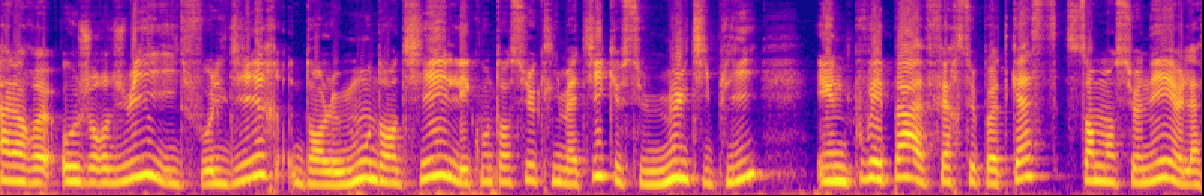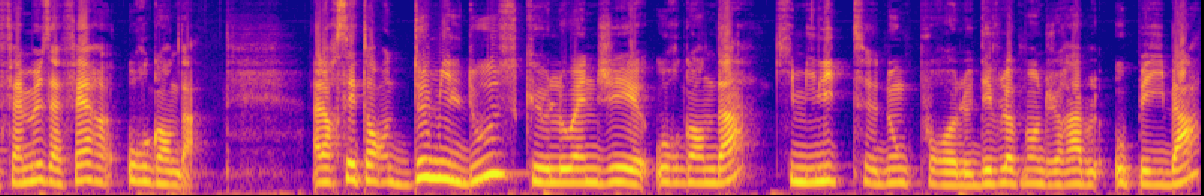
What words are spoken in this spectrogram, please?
Alors euh, aujourd'hui, il faut le dire, dans le monde entier, les contentieux climatiques se multiplient et on ne pouvait pas faire ce podcast sans mentionner euh, la fameuse affaire Ourganda. Alors c'est en 2012 que l'ONG Ourganda, qui milite donc pour le développement durable aux Pays-Bas,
